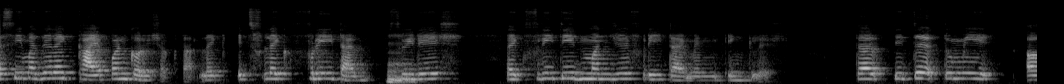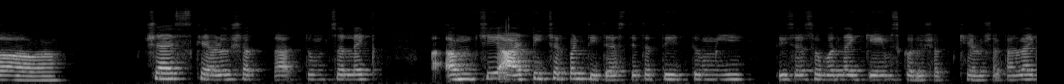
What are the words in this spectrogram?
एस सी मध्ये लाईक काय पण करू शकता. Like it's like free time. Swedish like free तीन म्हणजे फ्री टाइम इन इंग्लिश तर तिथे तुम्ही चेस खेळू शकतात. तुमचं लाईक आमची आर्ट टीचर पण तिथे असते. तर ती तुम्ही टीचरसोबत लाईक गेम्स करू शक खेळू शकता. लाईक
